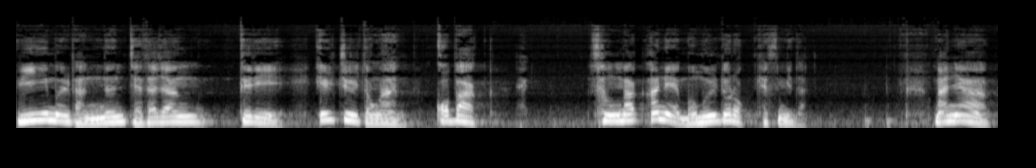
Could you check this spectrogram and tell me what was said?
위임을 받는 제사장들이 일주일 동안 꼬박 성막 안에 머물도록 했습니다. 만약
